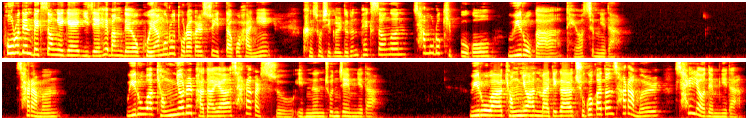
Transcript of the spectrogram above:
포로된 백성에게 이제 해방되어 고향으로 돌아갈 수 있다고 하니 그 소식을 들은 백성은 참으로 기쁘고 위로가 되었습니다. 사람은 위로와 격려를 받아야 살아갈 수 있는 존재입니다. 위로와 격려 한마디가 죽어가던 사람을 살려냅니다.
